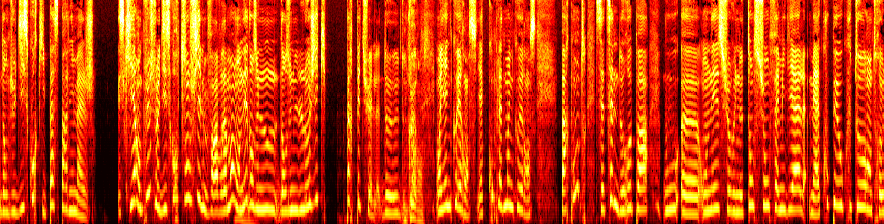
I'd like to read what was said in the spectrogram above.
dans du discours qui passe par l'image. Ce qui est en plus le discours de son film. Enfin, vraiment, on est dans une, dans une logique perpétuelle de, de Une genre- cohérence. Il y a une cohérence. Il y a complètement une cohérence. Par contre, cette scène de repas où euh, on est sur une tension familiale, mais à couper au couteau entre,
